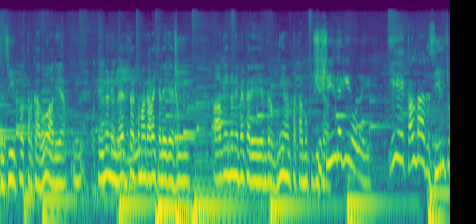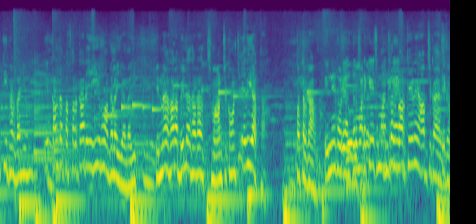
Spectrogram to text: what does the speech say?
ਸੁਸ਼ੀਲ ਪੱਤਰਕਾਰ ਉਹ ਆ ਗਿਆ। ਤੇ ਇਹਨਾਂ ਨੇ ਮਹਿਲ ਤੱਕ ਕਮਾਕਾਰਾ ਚਲੇ ਗਏ ਸੀ ਜੀ। ਆ ਕੇ ਇਹਨਾਂ ਨੇ ਫਿਰ ਘਰੇ ਅੰਦਰ ਬੁੜੀਆਂ ਨਾਲ ਧੱਕਾ ਮੁੱਕ ਕੀਤਾ। ਸੁਸ਼ੀਲ ਦਾ ਕੀ ਰੋਲ ਹੈ ਜੀ? ਇਹ ਕੱਲ ਦਾ ਤਹਿਸੀਲ ਹੀ ਚੁੱਕੀ ਫਿਰਦਾ ਜੀ ਹੁਣ ਇਹ ਕੱਲ ਦਾ ਪੱਤਰਕਾਰ ਇਹੀ ਇਹਨੂੰ ਅੱਗ ਲਾਈ ਜਾਂਦਾ ਜੀ। ਕਿੰਨਾ ਸਾਰਾ ਵਿਹਲਾ ਸਾਡਾ ਸਮਾਨ ਚੁਕਾਉਣ ਚ ਇਹਦੀ ਹੱਥ ਆ ਪੱਤਰਕਾਰ ਦਾ। ਇਹਨੇ ਤੁਹਾਡੇ ਅੰਦਰ ਵੜ ਕੇ ਸਮਾਨ ਅੰਦਰ ਕਰਕੇ ਇਹਨੇ ਆਪ ਚੁਕਾਇਆ ਸੀਗਾ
